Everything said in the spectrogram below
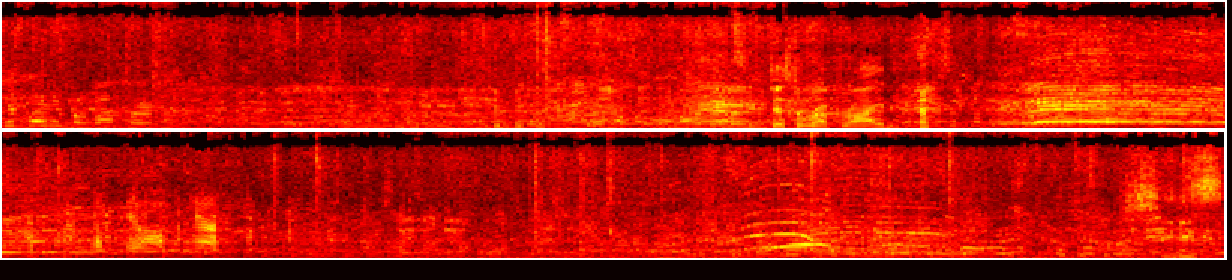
I'm just waiting for one person. Just a rough ride? Jesus.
